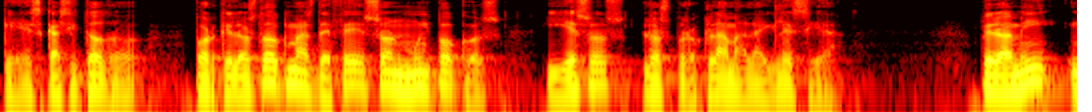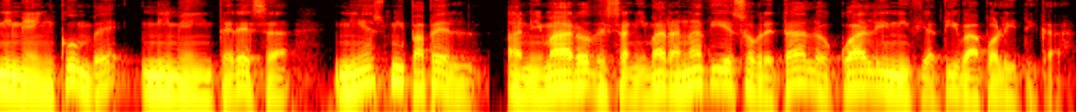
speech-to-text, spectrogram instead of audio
que es casi todo, porque los dogmas de fe son muy pocos, y esos los proclama la Iglesia. Pero a mí ni me incumbe, ni me interesa, ni es mi papel animar o desanimar a nadie sobre tal o cual iniciativa política.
